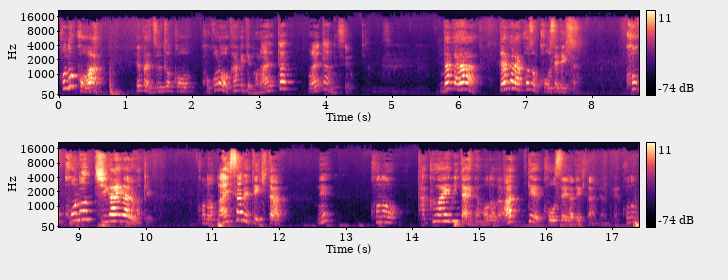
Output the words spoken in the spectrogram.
この子はやっぱりずっとこう心をかけてもらえたもらえたんですよ。だからだからこそ構成できた。ここの違いがあるわけ。この愛されてきたね。この蓄えみたいなものがあって構成ができたんであって。この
